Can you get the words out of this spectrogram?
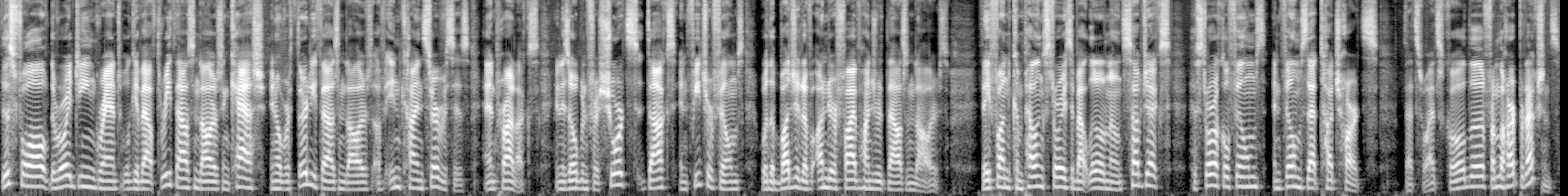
This fall, the Roy Dean Grant will give out $3,000 in cash and over $30,000 of in kind services and products and is open for shorts, docs, and feature films with a budget of under $500,000. They fund compelling stories about little known subjects, historical films, and films that touch hearts. That's why it's called uh, From the Heart Productions.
